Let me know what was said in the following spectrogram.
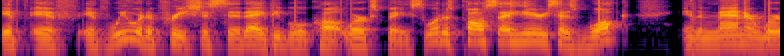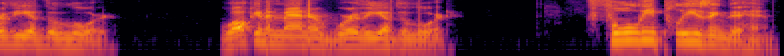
if if if we were to preach this today, people will call it works based. What does Paul say here? He says, "Walk in the manner worthy of the Lord." Walk in a manner worthy of the Lord, fully pleasing to Him.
